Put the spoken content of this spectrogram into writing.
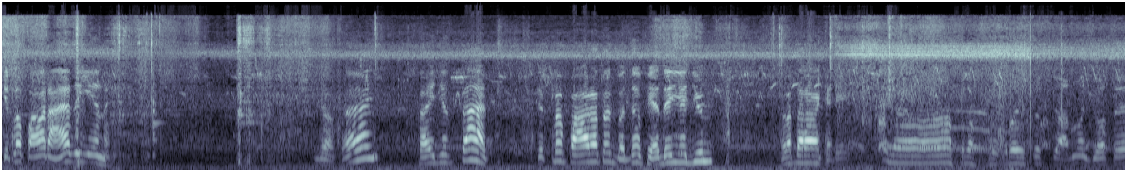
કેટલો પાવર આવ્યા જઈએ ને જો ભાઈ થઈ જતા કેટલો પાવર હતો બધો ફેદાઈ ગયું હવે તારા ઘરે. છોકરો એક તો ચારનો જોશે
